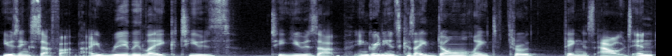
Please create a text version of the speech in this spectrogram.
using stuff up. I really like to use to use up ingredients because I don't like to throw things out. And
